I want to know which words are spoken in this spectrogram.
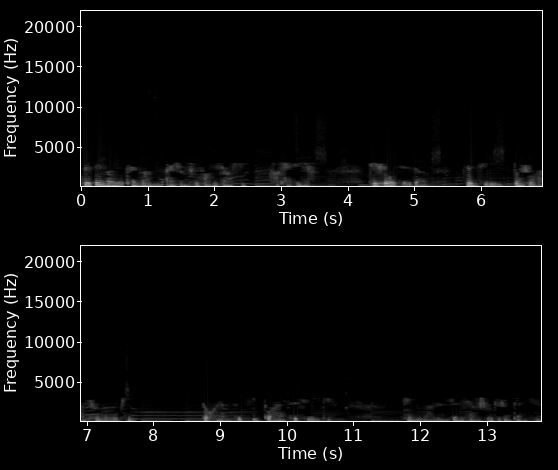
最近呢，有看到你爱上厨房的消息，好开心呀！其实我觉得，自己动手完成的物品，就会让自己多爱自己一点。请你要认真享受这种感觉。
